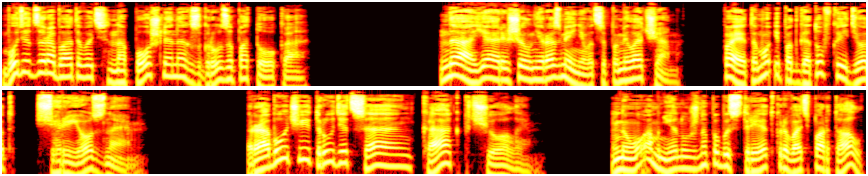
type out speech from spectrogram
будет зарабатывать на пошлинах с грузопотока. Да, я решил не размениваться по мелочам, поэтому и подготовка идет серьезная. Рабочие трудятся, как пчелы. Ну, а мне нужно побыстрее открывать портал,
